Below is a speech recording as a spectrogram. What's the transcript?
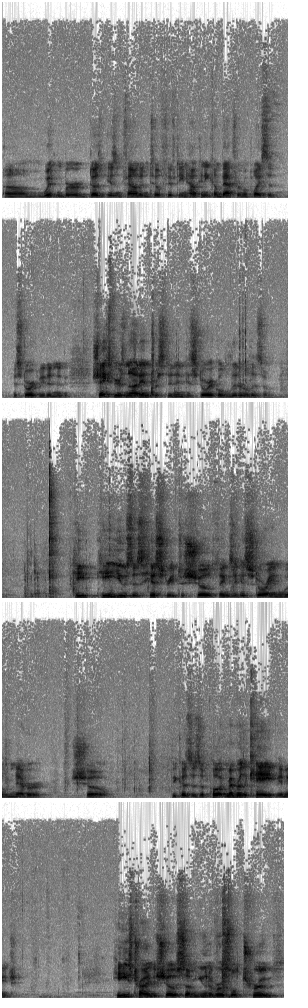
Um, Wittenberg does, isn't founded until 15. How can he come back from a place that historically didn't? Shakespeare's not interested in historical literalism. He, he uses history to show things a historian will never show. Because as a poet, remember the cave image? He's trying to show some universal truth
